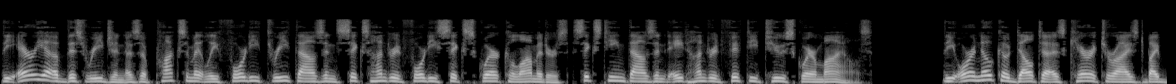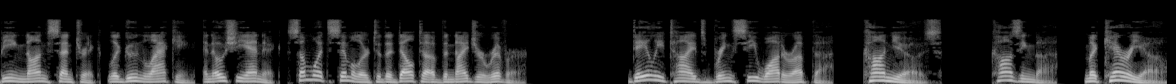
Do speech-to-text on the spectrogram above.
The area of this region is approximately 43,646 square kilometers, 16,852 square miles. The Orinoco Delta is characterized by being non-centric, lagoon-lacking, and oceanic, somewhat similar to the delta of the Niger River. Daily tides bring sea water up the caños, causing the macareo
